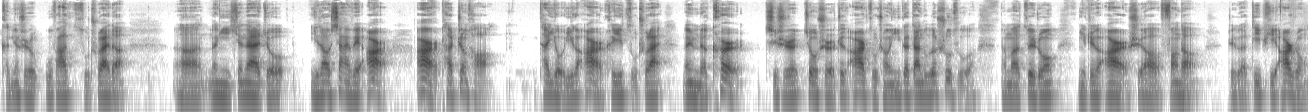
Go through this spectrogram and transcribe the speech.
肯定是无法组出来的，呃，那你现在就移到下一位二，二它正好它有一个二可以组出来，那你们的 cur。其实就是这个二组成一个单独的数组，那么最终你这个二是要放到这个 dp 二中。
